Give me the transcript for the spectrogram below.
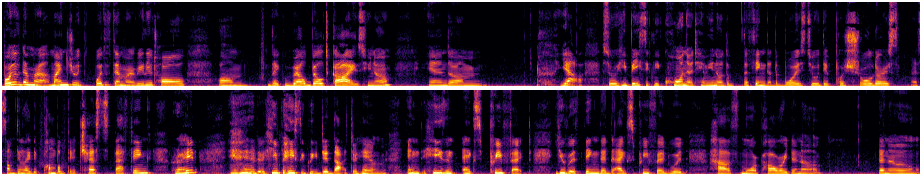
Both of them are mind you both of them are really tall um like well built guys you know? And um yeah. So he basically cornered him. You know the, the thing that the boys do they push shoulders or something like they pump up their chests that thing right? And he basically did that to him. And he's an ex-prefect. You would think that the ex-prefect would have more power than a than a,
